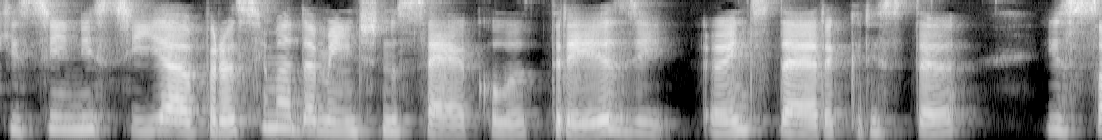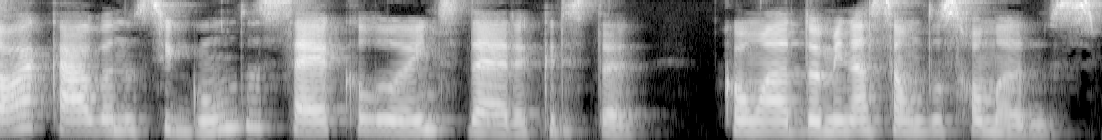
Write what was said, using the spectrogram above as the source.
que se inicia aproximadamente no século XIII antes da era cristã e só acaba no segundo século antes da era cristã, com a dominação dos romanos.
